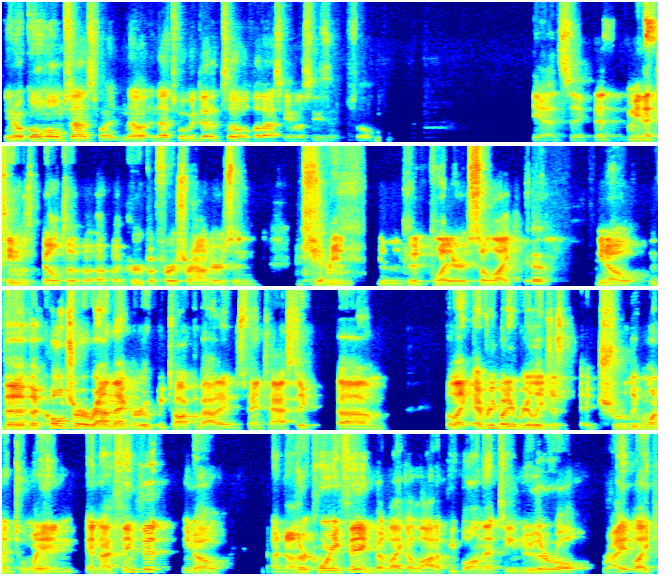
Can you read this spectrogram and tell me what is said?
you know, go home satisfied. Now, and that's what we did until the last game of the season. So. Yeah, it's sick. That I mean, that team was built of of a group of first rounders and Yeah. really really good players. So like, Yeah. you know, the the culture around that group, we talked about it. It was fantastic. Um, but like everybody really just truly wanted to win, and I think that you know another corny thing, but like a lot of people on that team knew their role, right? Like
